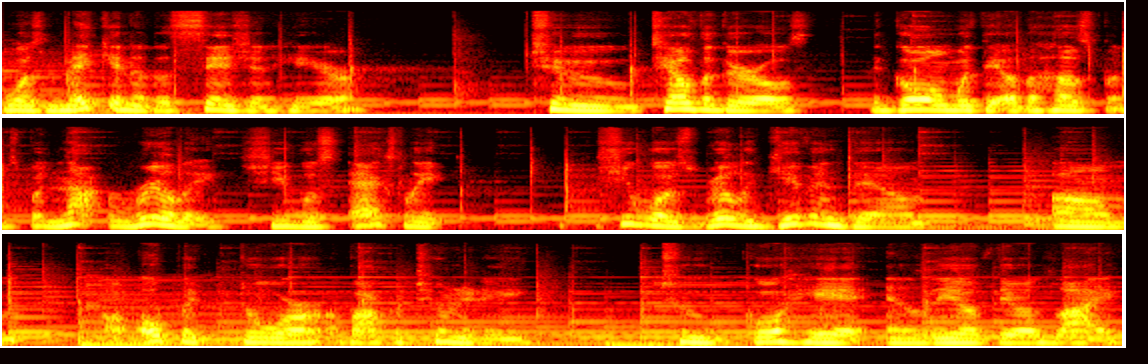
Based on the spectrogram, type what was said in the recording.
was making a decision here to tell the girls to go on with the other husbands, but not really. She was actually, she was really giving them um, an open door of opportunity to go ahead and live their life,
